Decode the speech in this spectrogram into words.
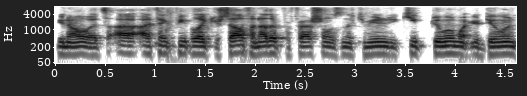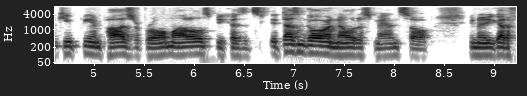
you know, it's uh, I think people like yourself and other professionals in the community keep doing what you're doing, keep being positive role models because it's it doesn't go unnoticed, man. So you know, you got a,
